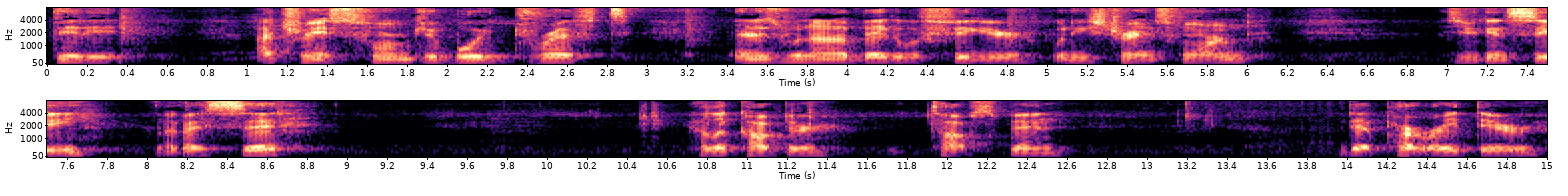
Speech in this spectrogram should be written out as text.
did it. I transformed your boy Drift, and it's not a big of a figure when he's transformed. As you can see, like I said, helicopter, top spin, that part right there,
